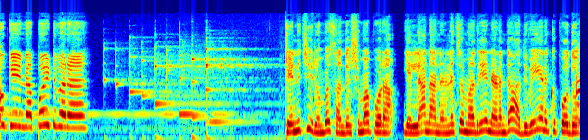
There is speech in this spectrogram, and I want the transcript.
ஓகே நான் போயிட்டு வரேன். கெனிச்சி ரொம்ப சந்தோஷமா போறான். எல்லாம் நான் நினைச்ச மாதிரியே நடந்தா அதுவே எனக்கு போதும்.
